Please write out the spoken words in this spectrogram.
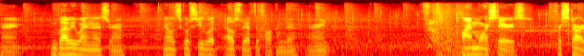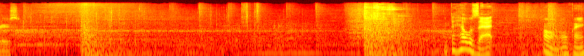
Alright. I'm glad we went in this room. Now let's go see what else we have to fucking do. Alright. Climb more stairs. For starters. What the hell was that? Oh, okay.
